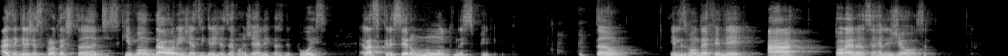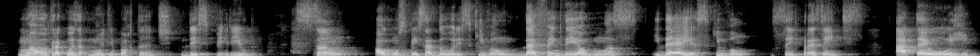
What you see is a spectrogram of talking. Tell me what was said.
as igrejas protestantes, que vão dar origem às igrejas evangélicas depois, elas cresceram muito nesse período. Então, eles vão defender a tolerância religiosa. Uma outra coisa muito importante desse período são alguns pensadores que vão defender algumas ideias que vão ser presentes até hoje,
